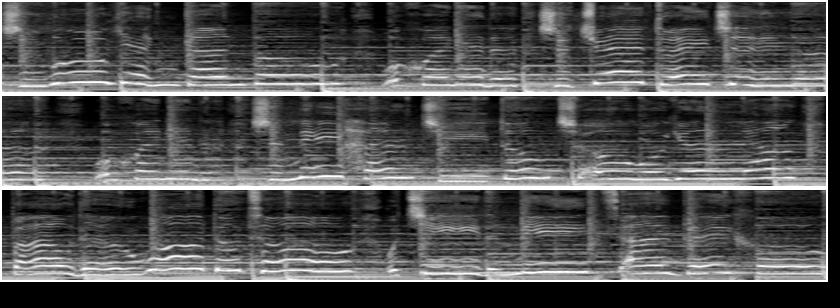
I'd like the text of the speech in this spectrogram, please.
是无言感动，我怀念的是绝对炙热。我怀念的是你很激动，求我原谅，抱得我都痛。我记得你在背后，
